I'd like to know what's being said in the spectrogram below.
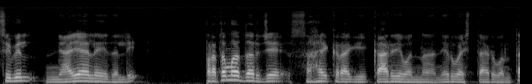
ಸಿವಿಲ್ ನ್ಯಾಯಾಲಯದಲ್ಲಿ ಪ್ರಥಮ ದರ್ಜೆ ಸಹಾಯಕರಾಗಿ ಕಾರ್ಯವನ್ನು ನಿರ್ವಹಿಸ್ತಾ ಇರುವಂಥ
